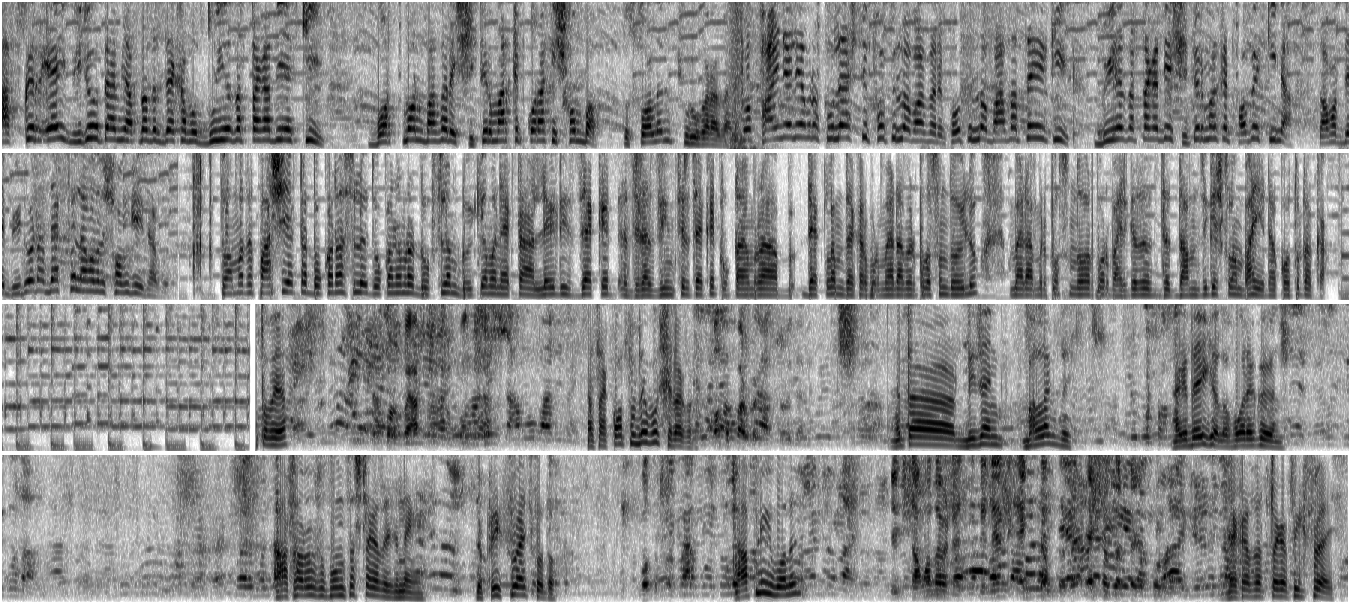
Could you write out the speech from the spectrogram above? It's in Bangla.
আজকের এই ভিডিওতে আমি আপনাদের দেখাবো দুই হাজার টাকা দিয়ে কি বর্তমান বাজারে শীতের মার্কেট করা কি সম্ভব? তো চলেন শুরু করা যায় তো ফাইনালি আমরা চলে আসছি ফতুল্লা বাজারে। ফতুল্লা বাজার থেকে কি দুই হাজার টাকা দিয়ে শীতের মার্কেট হবে কি না? তো আমাদের ভিডিওটা দেখতে হলে আমাদের সঙ্গেই থাকুন। তো আমাদের পাশে একটা দোকান আসলে ওই দোকানে আমরা ঢুকছিলাম ঢুকে মানে একটা লেডিস জ্যাকেট যেটা জিন্সের জ্যাকেট ওটা আমরা দেখলাম দেখার পর ম্যাডামের পছন্দ হইল। ম্যাডামের পছন্দ হওয়ার পর ভাইয়ের কাছে দাম জিজ্ঞেস করলাম ভাই এটা কত টাকা? কত ভাইয়া? আচ্ছা কত দেবো সেটা করে। এটা ডিজাইন ভালো লাগছে? আগে দেই গেল পরে কইন আঠারোশো পঞ্চাশ টাকা চাইছে নাকি? ফিক্স প্রাইস কত? আপনি কি বলেন? দামা দামে না যদি নেন একদম এক হাজার টাকা পড়বে। এক হাজার টাকা ফিক্স প্রাইস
